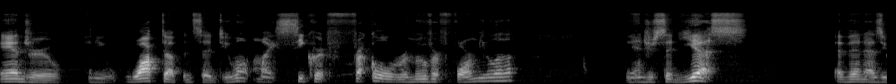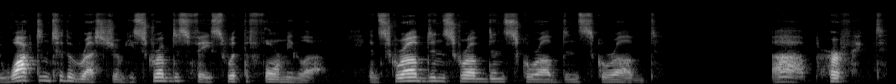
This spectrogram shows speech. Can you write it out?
Andrew and he walked up and said, Do you want my secret freckle remover formula? And Andrew said, Yes. And then as he walked into the restroom, he scrubbed his face with the formula and scrubbed and scrubbed and scrubbed and scrubbed. Ah, perfect.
